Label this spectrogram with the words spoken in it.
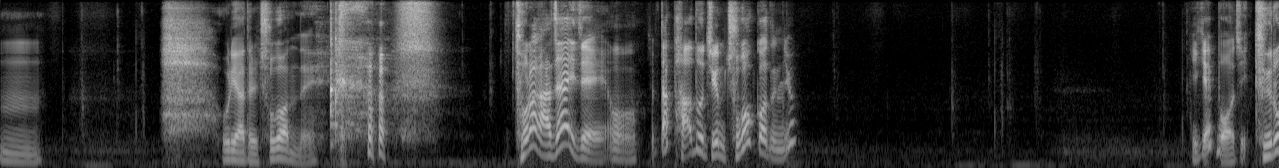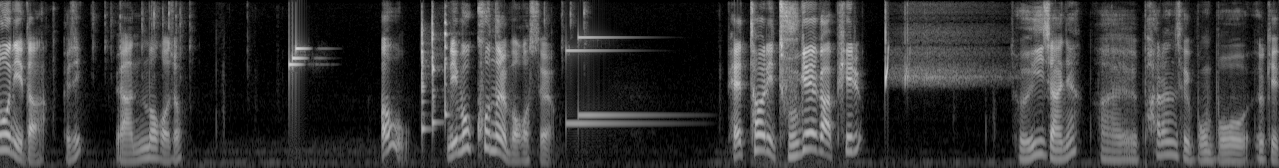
음. 하... 우리 아들 죽었네 돌아가자 이제 어. 딱 봐도 지금 죽었거든요? 이게 뭐지? 드론이다 그지? 왜 안 먹어져? 어우 리모콘을 먹었어요 배터리 두 개가 필요... 저 의자냐? 아 파란색 뭐뭐 이렇게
